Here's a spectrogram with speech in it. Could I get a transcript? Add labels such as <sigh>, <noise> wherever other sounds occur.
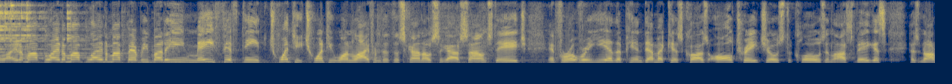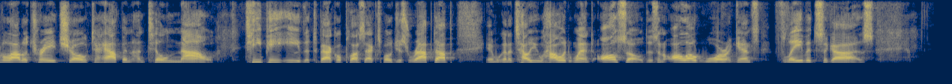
Light them up, light them up, light them up, everybody. May 15th, 2021, live from the Toscano Cigar Soundstage. And for over a year, the pandemic has caused all trade shows to close, and Las Vegas has not allowed a trade show to happen until now. TPE, the Tobacco Plus Expo, just wrapped up, and we're going to tell you how it went. Also, there's an all out war against flavored cigars.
